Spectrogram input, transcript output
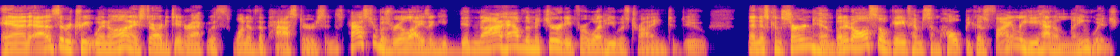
and as the retreat went on, I started to interact with one of the pastors. And this pastor was realizing he did not have the maturity for what he was trying to do. And this concerned him, but it also gave him some hope because finally he had a language.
